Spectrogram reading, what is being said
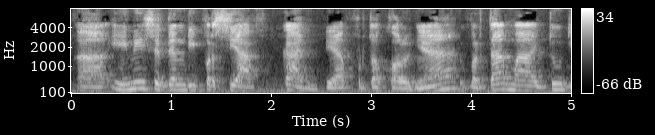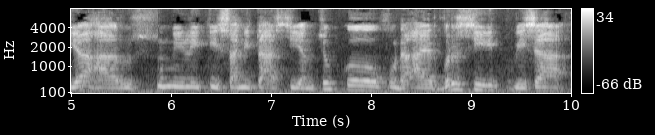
Uh, ini sedang dipersiapkan ya protokolnya. Pertama itu dia harus memiliki sanitasi yang cukup, udah air bersih, bisa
